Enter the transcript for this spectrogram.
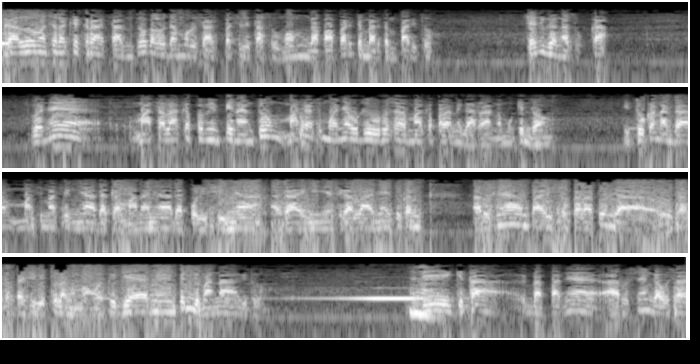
Kalau masalah kekerasan tuh kalau udah merusak fasilitas umum nggak apa-apa di tempat-tempat itu. Saya juga nggak suka. Sebenarnya masalah kepemimpinan tuh masa semuanya udah urus sama kepala negara nggak mungkin dong. Itu kan ada masing-masingnya, ada keamanannya, ada polisinya, ada ininya segalanya itu kan harusnya Pak Yusuf tuh nggak usah sampai situ lah ngomong waktu dia memimpin gimana gitu. Jadi kita dapatnya harusnya nggak usah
